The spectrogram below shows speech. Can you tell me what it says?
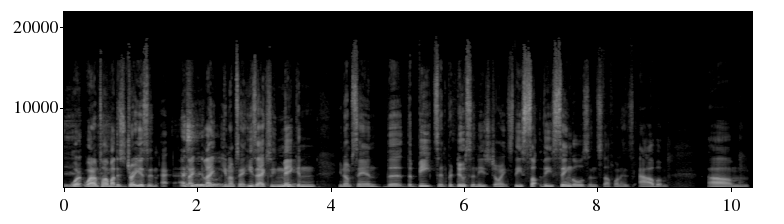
Yeah. what what I'm talking about is Dre is in like you're like you know what I'm saying he's actually making you know what I'm saying the the beats and producing these joints these these singles and stuff on his album. Um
